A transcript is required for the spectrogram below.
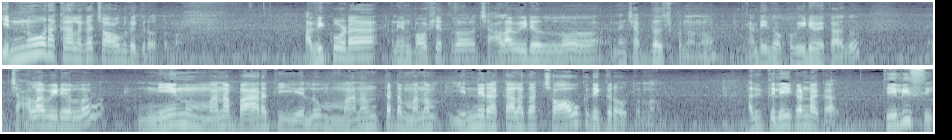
ఎన్నో రకాలుగా చావుకు దగ్గర అవుతున్నాం అవి కూడా నేను భవిష్యత్తులో చాలా వీడియోల్లో నేను చెప్పదలుచుకున్నాను. అంటే ఇది ఒక వీడియోవే కాదు. చాలా వీడియోల్లో నేను మన భారతీయులు మనంతట మనం ఎన్ని రకాలుగా చావుకు దగ్గర అవుతున్నాం. అది తెలియకుండా కాదు. తెలిసి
